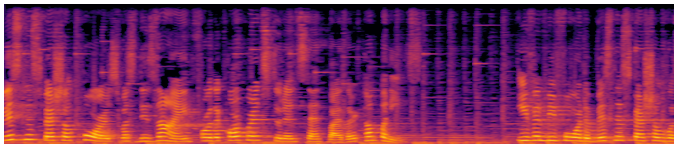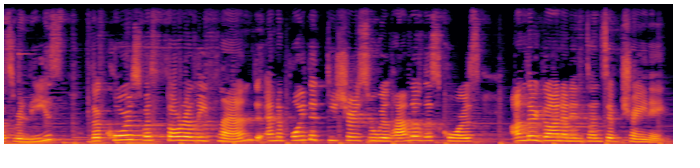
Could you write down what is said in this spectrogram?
Business Special course was designed for the corporate students sent by their companies. Even before the Business Special was released, the course was thoroughly planned and appointed teachers who will handle this course undergone an intensive training.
